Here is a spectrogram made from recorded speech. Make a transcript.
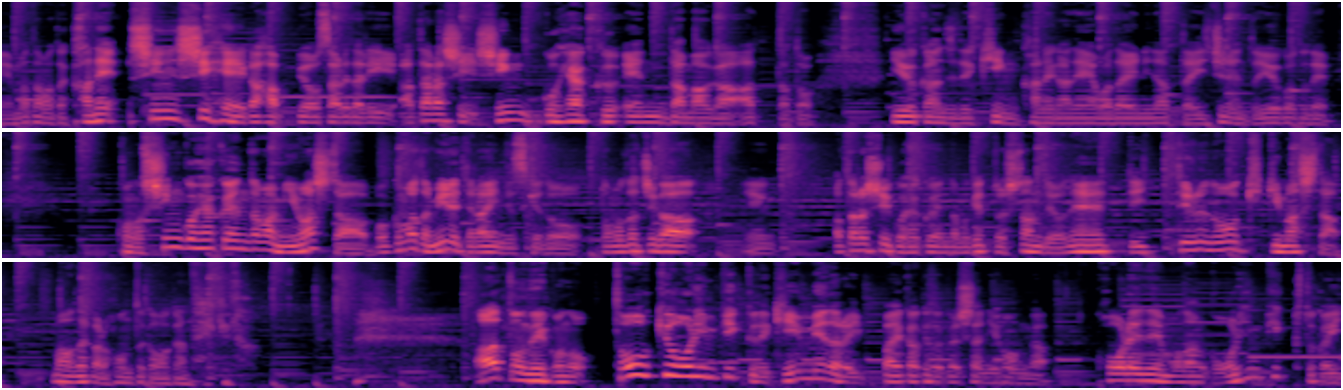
えーまたまた金、新紙幣が発表されたり、新しい新500円玉があったという感じで、金、金がね、話題になった1年ということで、この新500円玉見ました？僕まだ見れてないんですけど、友達が、えー新しい500円玉ゲットしたんだよねって言ってるのを聞きました。まあだから本当かわかんないけど。あとね、この東京オリンピックで金メダルいっぱい獲得した日本が、これね、もうなんかオリンピックとか1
